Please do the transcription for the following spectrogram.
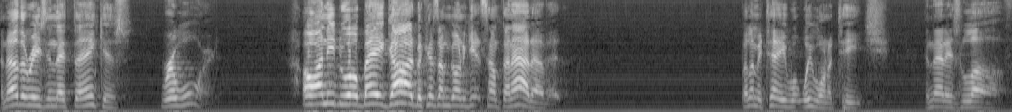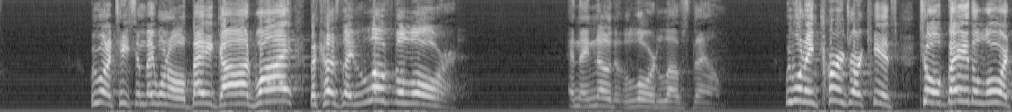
Another reason they think is reward. Oh, I need to obey God because I'm going to get something out of it. But let me tell you what we want to teach, and that is love. We want to teach them they want to obey God. Why? Because they love the Lord and they know that the Lord loves them. We want to encourage our kids to obey the Lord,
